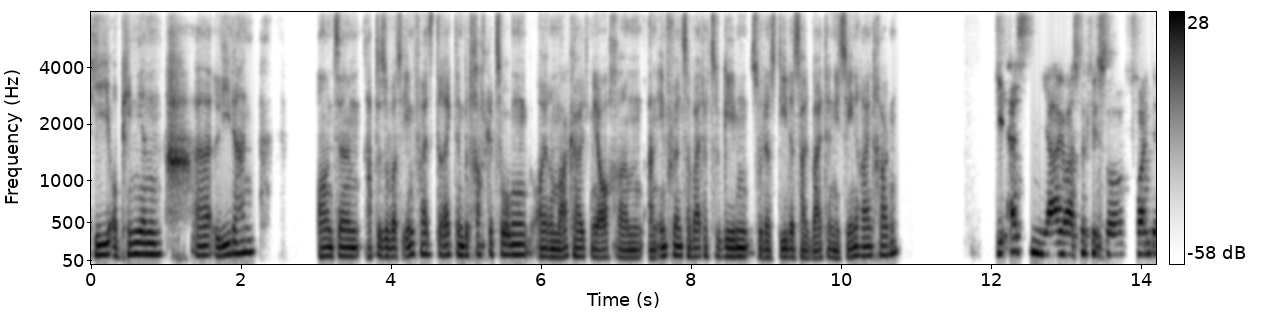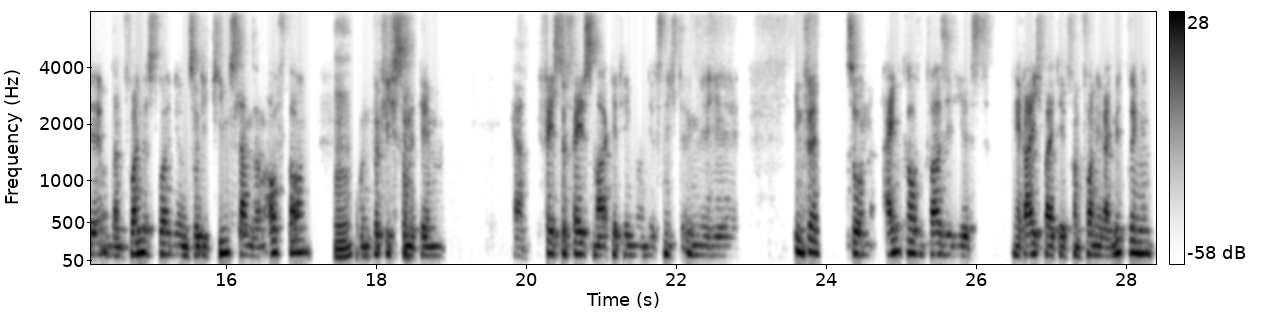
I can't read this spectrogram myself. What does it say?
Key Opinion äh, Leadern. Und ähm, habt ihr sowas ebenfalls direkt in Betracht gezogen, eure Marke halt mir auch ähm, an Influencer weiterzugeben, so dass die das halt weiter in die Szene reintragen? Die ersten Jahre war es wirklich so Freunde und dann Freundesfreunde und so die Teams langsam aufbauen mhm. und wirklich so mit dem ja, Face-to-Face-Marketing und jetzt nicht irgendwelche Influencer einkaufen quasi, die jetzt eine Reichweite von vornherein mitbringen.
